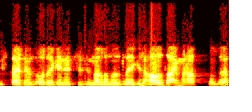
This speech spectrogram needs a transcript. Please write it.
isterseniz o da gene sizin alanınızla ilgili Alzheimer hastalığı.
